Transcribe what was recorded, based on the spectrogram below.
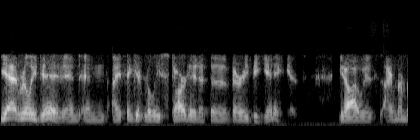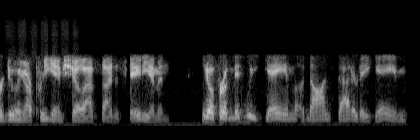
Yeah, it really did, and and I think it really started at the very beginning. Is you know I was I remember doing our pregame show outside the stadium, and you know for a midweek game, a non-Saturday game,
